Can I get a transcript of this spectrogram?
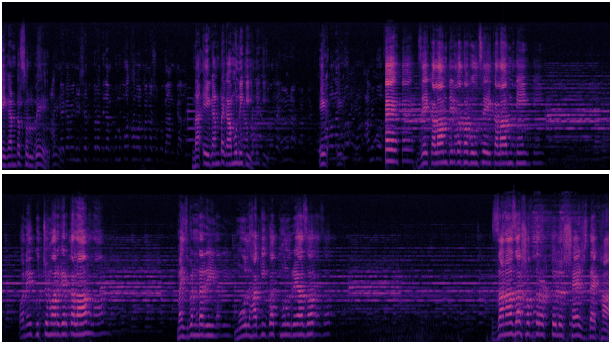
এই গানটা চলবে। না এই গানটা গামুনি কি? যে কালামটির কথা বলছে এই কালামটি অনেক উচ্চ মার্গের কালাম। মাইজবান্ডারির মূল হাকিকত মূল রেয়াজত। জানাজা শব্দের অর্থ হইল শেষ দেখা।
